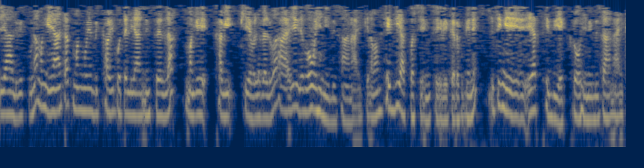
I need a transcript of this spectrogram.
යාළුවෙක් වුණා. මම එයාටත් මම ওই කවි පොත ලියන්න ඉස්සෙල්ලා මගේ කවි කියවලා බැලුවා. ආයේ රෝහිණී දිසානායි කියලා මම හෙදියක් වශයෙන් සේවය කරපු කෙනෙක්. ඉතින් ඒ එයත් හෙදියෙක් රෝහිණී දිසානායික.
